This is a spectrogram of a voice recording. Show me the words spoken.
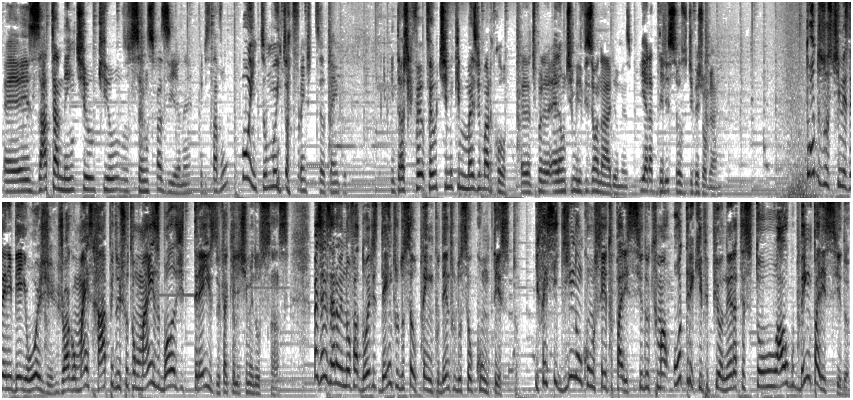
é exatamente o que o Suns fazia, né? Eles estavam muito, muito à frente do seu tempo. Então acho que foi, foi o time que mais me marcou. Era, tipo, era um time visionário mesmo. E era delicioso de ver jogando. Todos os times da NBA hoje jogam mais rápido e chutam mais bolas de três do que aquele time do Suns. Mas eles eram inovadores dentro do seu tempo, dentro do seu contexto. E foi seguindo um conceito parecido que uma outra equipe pioneira testou algo bem parecido.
